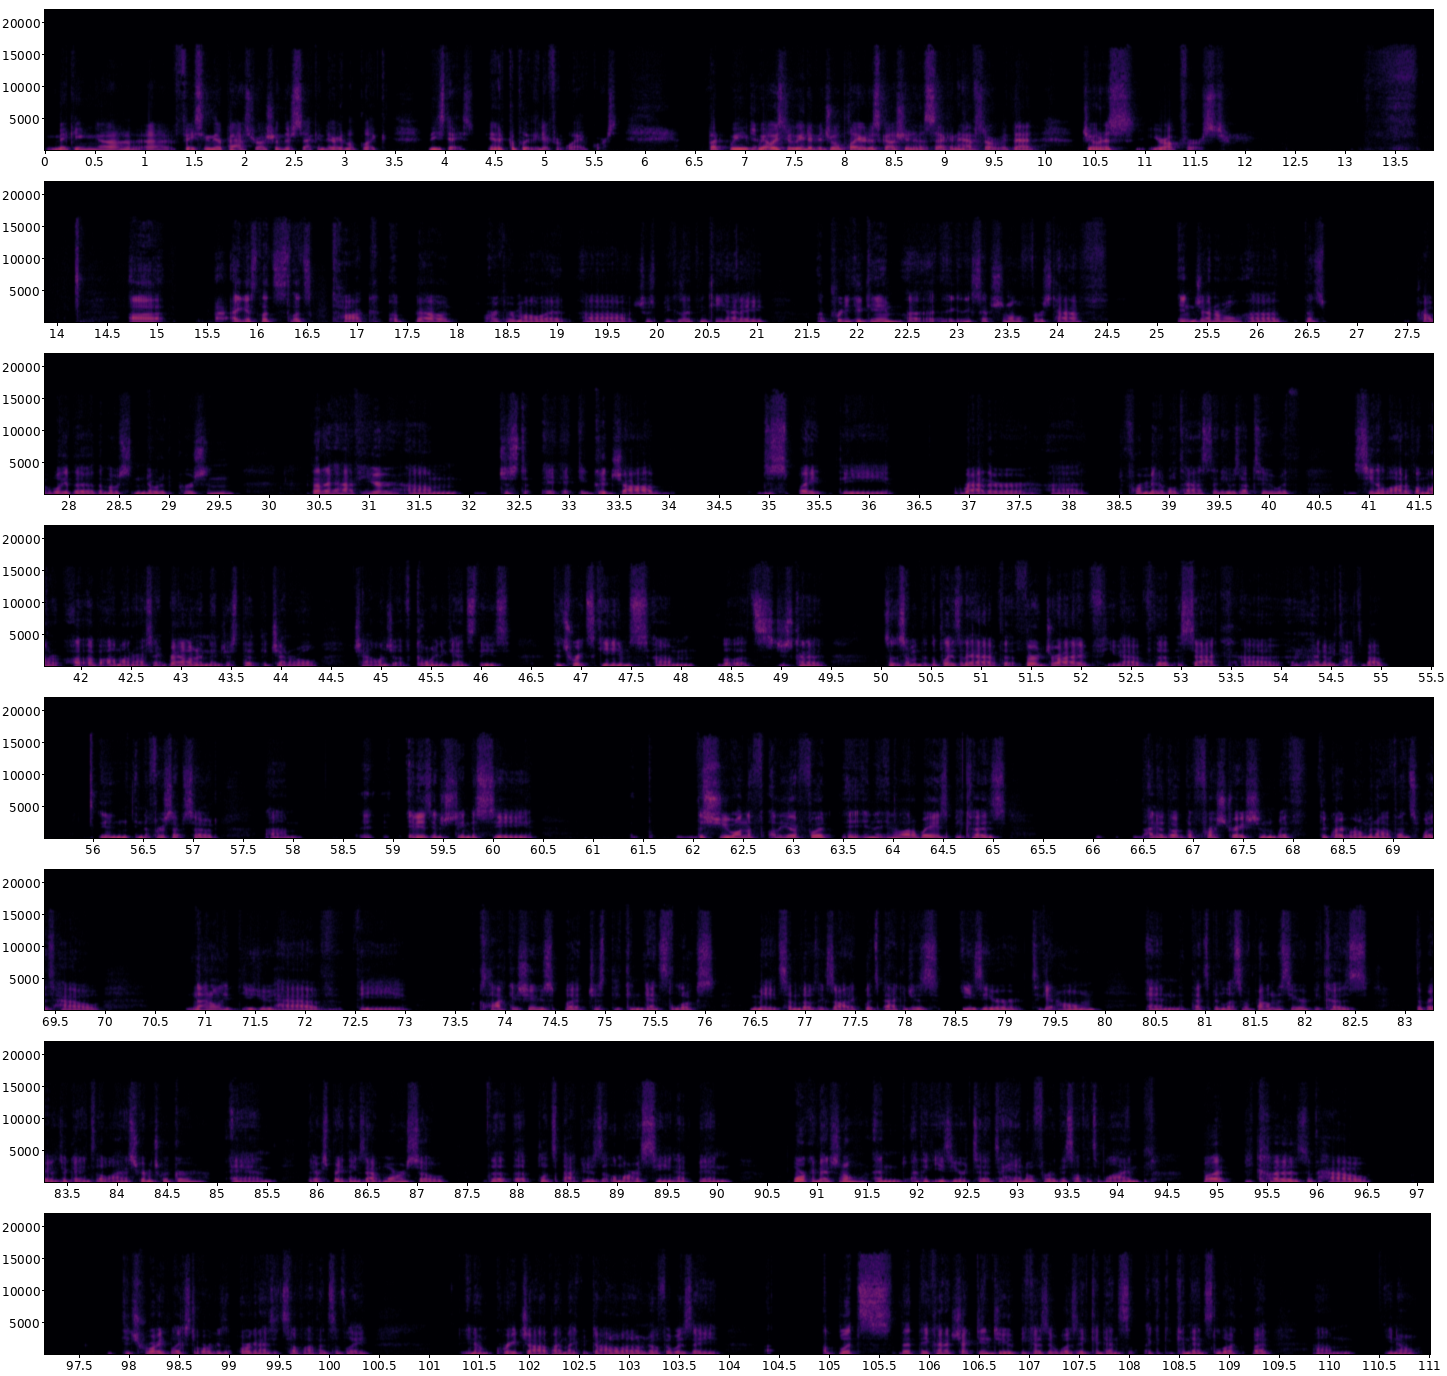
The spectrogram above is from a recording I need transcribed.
making uh, uh, facing their pass rush and their secondary look like these days in a completely different way, of course. But we we always do individual player discussion in the second half. Start with that. Jonas, you're up first. Uh, I guess let's let's talk about Arthur Maulet, uh, just because I think he had a a pretty good game, uh, an exceptional first half in general. Uh, that's probably the the most noted person that I have here. Um, just a, a, good job, despite the rather uh, formidable task that he was up to, with seeing a lot of Amon of Amon-Ra St. Brown, and then just the, the general challenge of going against these Detroit schemes. Um, let's just kind of so some of the, the, plays that I have. The third drive, you have the the sack. Uh, I know we talked about in in the first episode. Um, it, it is interesting to see the shoe on the, other foot in, in a lot of ways because I know the, the frustration with the Greg Roman offense was how not only do you have the clock issues, but just the condensed looks made some of those exotic blitz packages easier to get home. And that's been less of a problem this year because the Ravens are getting to the line of scrimmage quicker and they're spreading things out more. So the the blitz packages that Lamar has seen have been more conventional and I think easier to to handle for this offensive line. But because of how Detroit likes to org- organize itself offensively, you know, great job by Mike Macdonald. I don't know if it was a a blitz that they kind of checked into because it was a condensed a condensed look, but um, you know,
